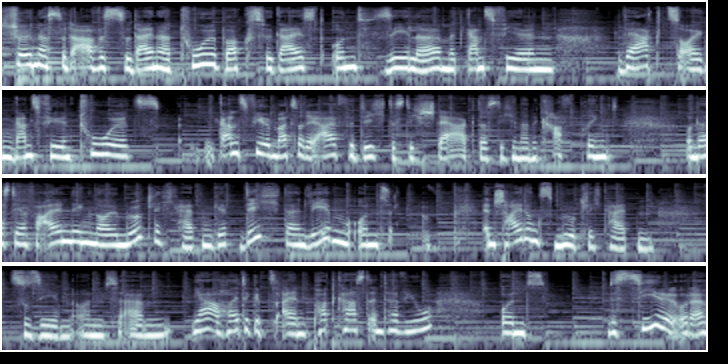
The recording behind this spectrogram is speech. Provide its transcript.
schön, dass du da bist zu deiner Toolbox für Geist und Seele mit ganz vielen Werkzeugen, ganz vielen Tools, ganz viel Material für dich, das dich stärkt, das dich in deine Kraft bringt und das dir vor allen Dingen neue Möglichkeiten gibt, dich, dein Leben und Entscheidungsmöglichkeiten zu sehen. Und ähm, ja, heute gibt es ein Podcast-Interview und das Ziel oder,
